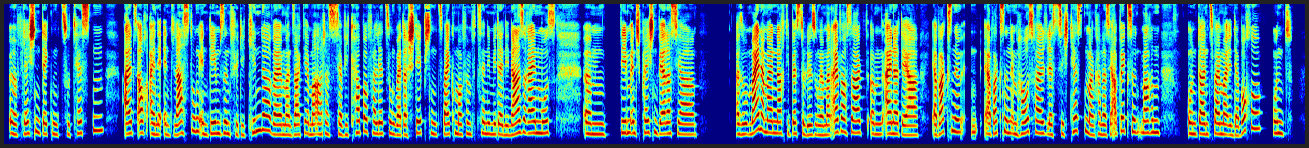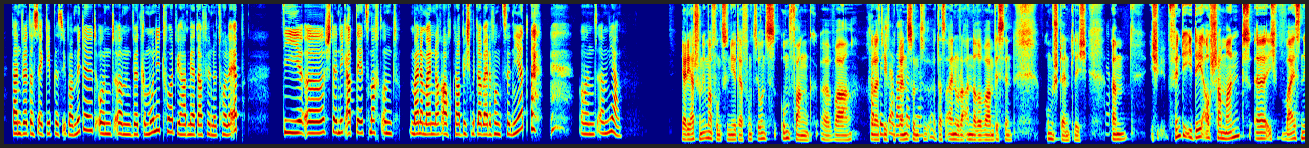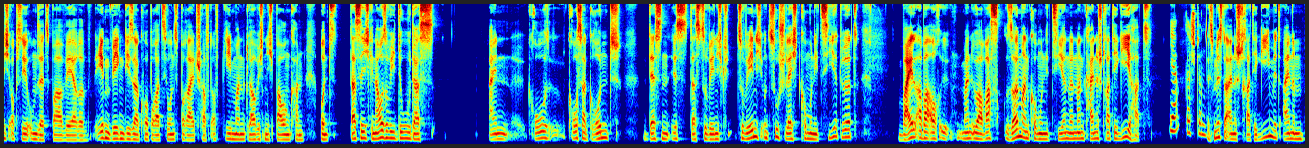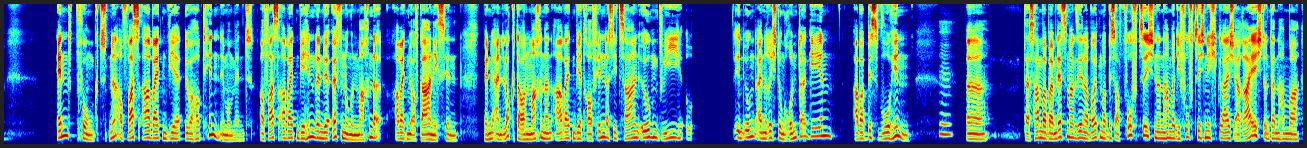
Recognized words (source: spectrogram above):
äh, flächendeckend zu testen, als auch eine Entlastung in dem Sinn für die Kinder, weil man sagt ja immer, ach, das ist ja wie Körperverletzung, weil das Stäbchen 2,5 Zentimeter in die Nase rein muss. Ähm, dementsprechend wäre das ja, also meiner Meinung nach die beste Lösung, wenn man einfach sagt, ähm, einer der Erwachsenen, Erwachsenen im Haushalt lässt sich testen, man kann das ja abwechselnd machen und dann zweimal in der Woche und dann wird das Ergebnis übermittelt und ähm, wird gemonitort. Wir haben ja dafür eine tolle App die äh, ständig Updates macht und meiner Meinung nach auch, glaube ich, mittlerweile funktioniert. und ähm, ja. Ja, die hat schon immer funktioniert. Der Funktionsumfang äh, war relativ begrenzt und ja. das eine oder andere war ein bisschen umständlich. Ja. Ähm, ich finde die Idee auch charmant. Äh, ich weiß nicht, ob sie umsetzbar wäre. Eben wegen dieser Kooperationsbereitschaft, auf die man, glaube ich, nicht bauen kann. Und das sehe ich genauso wie du, dass ein äh, groß, großer Grund dessen ist, dass zu wenig, zu wenig und zu schlecht kommuniziert wird, weil aber auch, man, über was soll man kommunizieren, wenn man keine Strategie hat? Ja, das stimmt. Es müsste eine Strategie mit einem Endpunkt, ne? auf was arbeiten wir überhaupt hin im Moment? Auf was arbeiten wir hin, wenn wir Öffnungen machen? Da arbeiten wir auf gar nichts hin. Wenn wir einen Lockdown machen, dann arbeiten wir darauf hin, dass die Zahlen irgendwie in irgendeine Richtung runtergehen, aber bis wohin? Hm. Äh, das haben wir beim letzten Mal gesehen, da wollten wir bis auf 50 und dann haben wir die 50 nicht gleich erreicht und dann haben wir,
